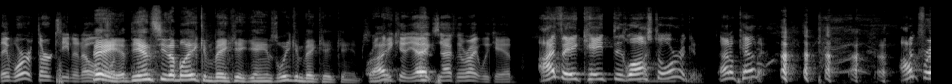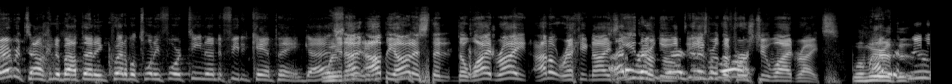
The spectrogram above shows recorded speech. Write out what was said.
They were thirteen and zero. Hey, if the NCAA can vacate games, we can vacate games. Right. we can. Yeah, exactly right. We can. I vacate the loss to Oregon. I don't count it. I'm forever talking about that incredible 2014 undefeated campaign, guys. And I, I'll be honest, the, the wide right, I don't recognize I don't either recognize of it those, either of the first two wide rights. When we I'm were gonna, the do,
